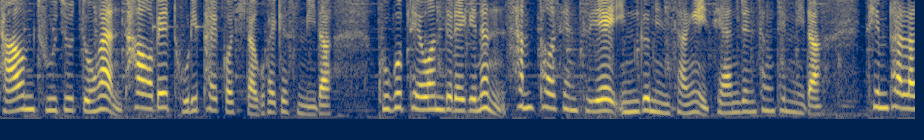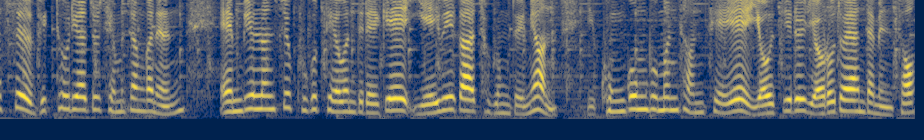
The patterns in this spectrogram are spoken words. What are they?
다음 두 주 동안 파업에 돌입할 것이라고 밝혔습니다. 구급 대원들에게는 3%의 임금 인상이 제한된 상태입니다. 팀 팔라스 빅토리아주 재무장관은 앰뷸런스 구급 대원들에게 예외가 적용되면 이 공공부문 전체에 여지를 열어둬야 한다면서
